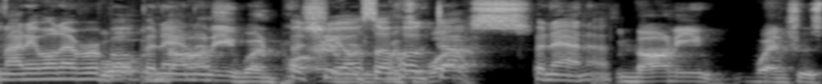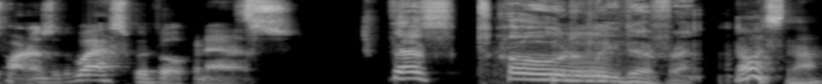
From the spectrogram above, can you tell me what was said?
Nany will never Well, vote bananas. Nany, when but she also with hooked Wes, up bananas. Nany, when she was partners with Wes, would vote bananas. That's totally Hmm. different. No, it's not.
